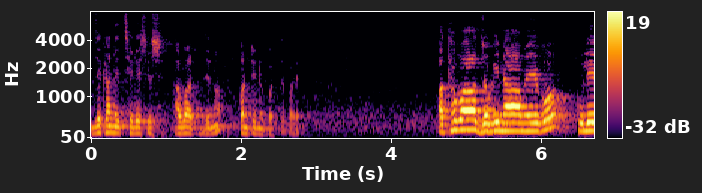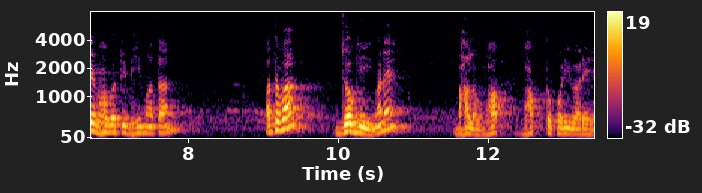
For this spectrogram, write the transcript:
যেখানে ছেড়ে শেষ আবার যেন কন্টিনিউ করতে পারে। অথবা যোগিনামেব কুলে ভবতী ধীমতান, অথবা যোগী মানে ভালো, ভক, ভক্ত পরিবারে।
